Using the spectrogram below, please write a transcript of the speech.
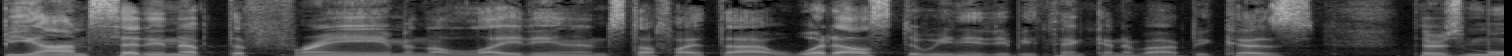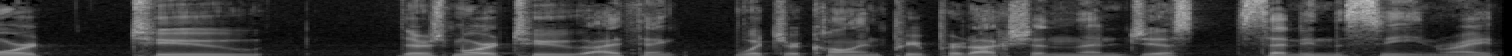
Beyond setting up the frame and the lighting and stuff like that, what else do we need to be thinking about? Because there's more to there's more to I think what you're calling pre-production than just setting the scene, right?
